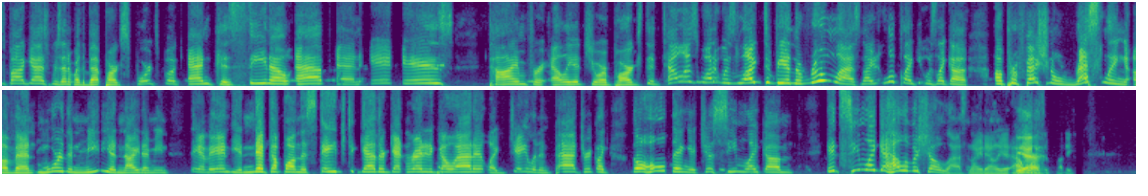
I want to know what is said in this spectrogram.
Birds podcast presented by the Bet Park Sportsbook and Casino app. And it is time for Elliot Shorr-Parks to tell us what it was like to be in the room last night. It looked like it was like a, a professional wrestling event more than media night. I mean, they have Andy and Nick up on the stage together, getting ready to go at it, like Jalen and Patrick. Like the whole thing, it just seemed like um it seemed like a hell of a show last night, Elliot. How Yeah. was it, buddy?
